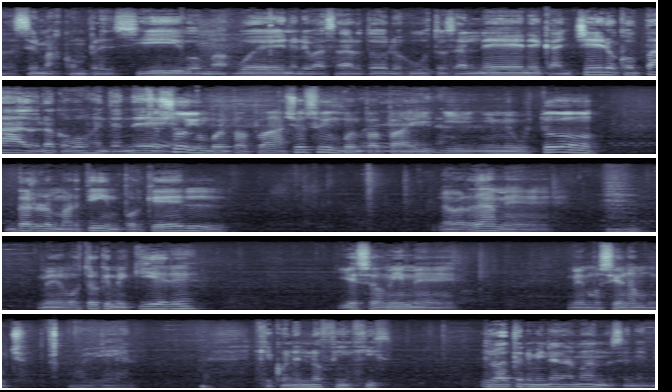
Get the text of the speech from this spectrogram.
Vas a ser más comprensivo, más bueno, le vas a dar todos los gustos al nene, canchero, copado, loco, vos me entendés. Yo soy un buen papá, yo soy un buen papá y, y- y me gustó verlo en Martín porque él, la verdad, me, me demostró que me quiere y eso a mí me, me emociona mucho. Muy bien. Que con él no fingís. Te va a terminar amando ese nene.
